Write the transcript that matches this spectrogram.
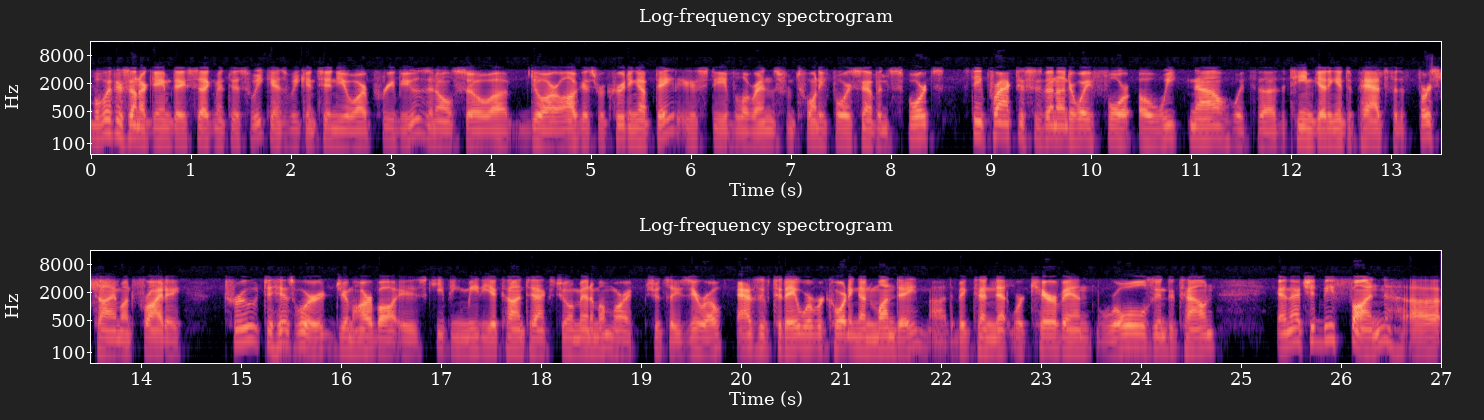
Well, with us on our game day segment this week, as we continue our previews and also uh, do our August recruiting update, is Steve Lorenz from 24/7 Sports. Steve, practice has been underway for a week now, with uh, the team getting into pads for the first time on Friday. True to his word, Jim Harbaugh is keeping media contacts to a minimum, or I should say zero. As of today, we're recording on Monday. Uh, the Big Ten Network caravan rolls into town, and that should be fun, uh,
